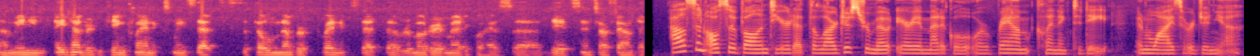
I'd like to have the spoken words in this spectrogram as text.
uh, meaning 810 clinics means that's the total number of clinics that uh, Remote Area Medical has uh, did since our foundation. Allison also volunteered at the largest remote area medical, or RAM, clinic to date in Wise, Virginia.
